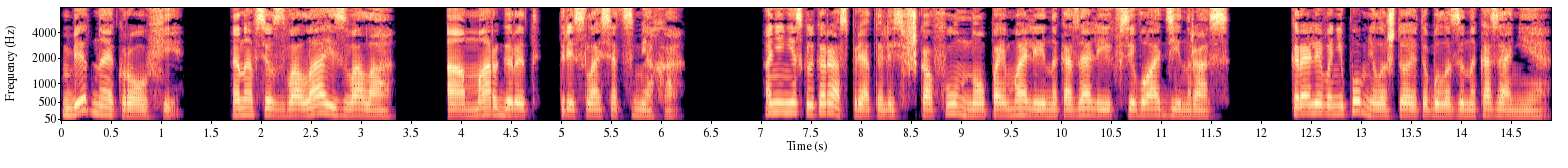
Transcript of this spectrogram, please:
Бедная Кроуфи. Она все звала и звала, а Маргарет тряслась от смеха. Они несколько раз прятались в шкафу, но поймали и наказали их всего один раз. Королева не помнила, что это было за наказание.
